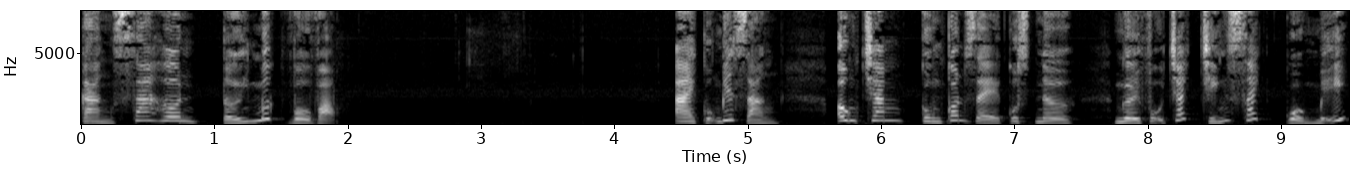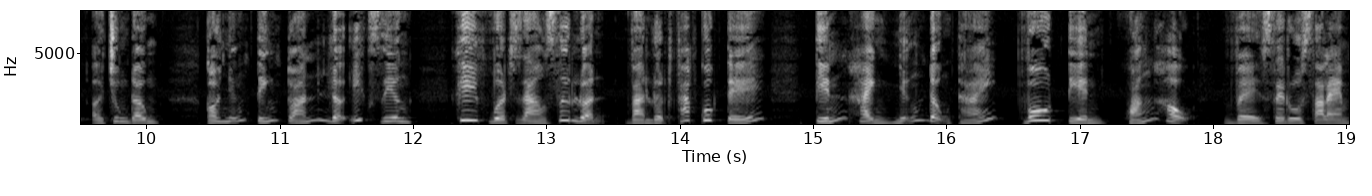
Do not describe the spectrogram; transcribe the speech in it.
càng xa hơn tới mức vô vọng. Ai cũng biết rằng, ông Trump cùng con rể Kushner, người phụ trách chính sách của Mỹ ở Trung Đông, có những tính toán lợi ích riêng khi vượt rào dư luận và luật pháp quốc tế, tiến hành những động thái vô tiền khoáng hậu về Jerusalem,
